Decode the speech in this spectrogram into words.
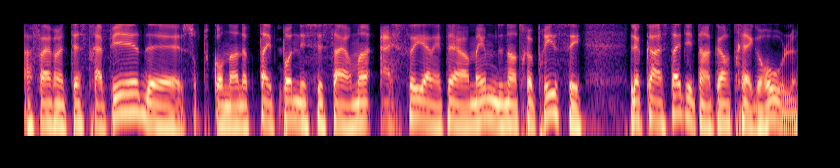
à faire un test rapide? Euh, surtout qu'on n'en a peut-être pas nécessairement assez à l'intérieur même d'une entreprise. C'est Le casse-tête est encore très gros. Là.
